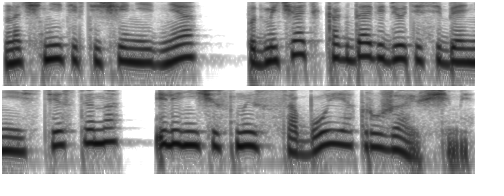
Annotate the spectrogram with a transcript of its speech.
Начните в течение дня подмечать, когда ведете себя неестественно или нечестны с собой и окружающими.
